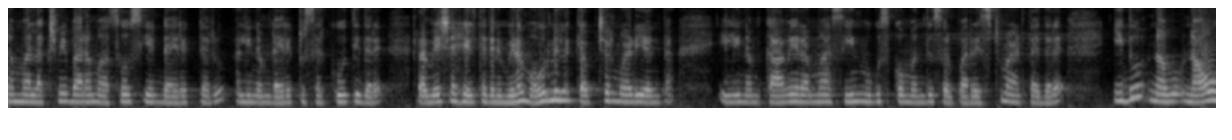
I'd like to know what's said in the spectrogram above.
ನಮ್ಮ ಲಕ್ಷ್ಮೀ ಬಾರಮ್ಮ ಅಸೋಸಿಯೇಟ್ ಡೈರೆಕ್ಟರು ಅಲ್ಲಿ ನಮ್ಮ ಡೈರೆಕ್ಟರ್ ಸರ್ ಕೂತಿದ್ದಾರೆ. ರಮೇಶ ಹೇಳ್ತಾ ಇದ್ದಾನೆ ಮೇಡಮ್ ಅವ್ರನ್ನೆಲ್ಲ ಕ್ಯಾಪ್ಚರ್ ಮಾಡಿ ಅಂತ. ಇಲ್ಲಿ ನಮ್ಮ ಕಾವೇರಮ್ಮ ಸೀನ್ ಮುಗಿಸ್ಕೊಂಬಂದು ಸ್ವಲ್ಪ ರೆಸ್ಟ್ ಮಾಡ್ತಾ ಇದ್ದಾರೆ. ಇದು ನಾವು ನಾವು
